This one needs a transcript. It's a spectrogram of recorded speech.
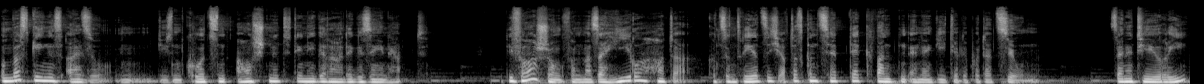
Um was ging es also in diesem kurzen Ausschnitt, den ihr gerade gesehen habt? Die Forschung von Masahiro Hotta konzentriert sich auf das Konzept der Quantenenergieteleportation seine Theorie,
